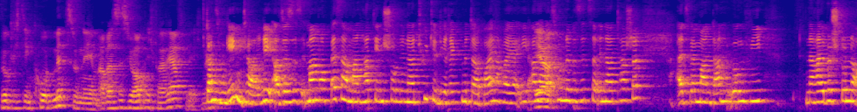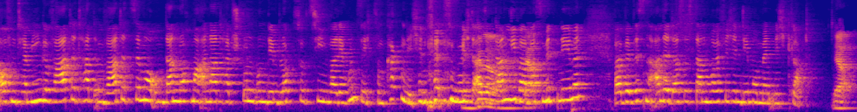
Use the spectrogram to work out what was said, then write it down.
wirklich den Code mitzunehmen. Aber das ist überhaupt nicht verwerflich. Ne? Ganz im Gegenteil. Nee, also es ist immer noch besser, man hat den schon in der Tüte direkt mit dabei, haben wir ja eh alle Ja. als Hundebesitzer in der Tasche, als wenn man dann irgendwie eine halbe Stunde auf einen Termin gewartet hat im Wartezimmer, um dann nochmal anderthalb Stunden um den Block zu ziehen, weil der Hund sich zum Kacken nicht hinsetzen möchte. Also Genau, dann lieber ja. was mitnehmen, weil wir wissen alle, dass es dann häufig in dem Moment nicht klappt. Ja.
